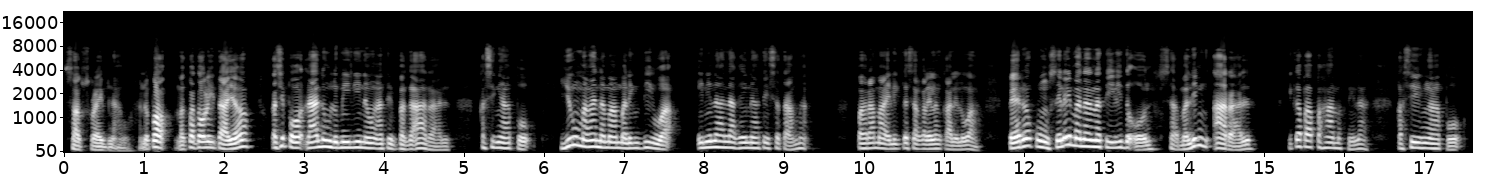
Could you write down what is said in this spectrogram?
subscribe now. Ano po, magpatuloy tayo. Kasi po, lalong lumilinaw ang ating pag-aaral. Kasi nga po, yung mga namamaling diwa, inilalagay natin sa tama para mailigtas ang kanilang kaluluwa. Pero kung sila'y mananatili doon sa maling aral, ikapapahamak nila. Kasi nga po,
